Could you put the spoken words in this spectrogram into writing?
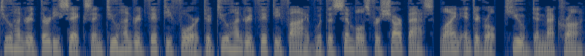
236 and 254 to 255 with the symbols for sharp S, line integral, cubed and macron.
